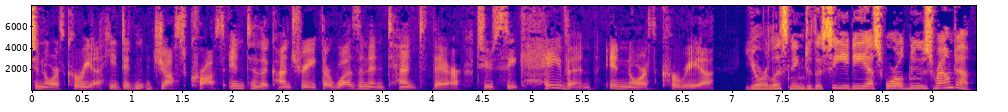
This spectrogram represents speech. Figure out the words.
to North Korea. He didn't just cross into the country. There was an intent there to seek haven in North Korea. You're listening to the CBS World News Roundup.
